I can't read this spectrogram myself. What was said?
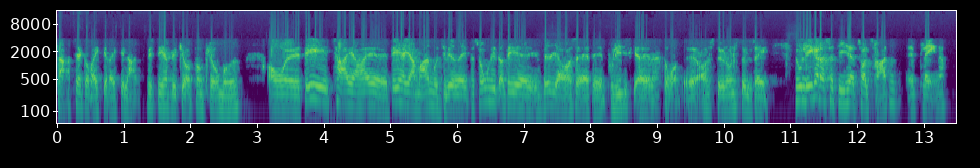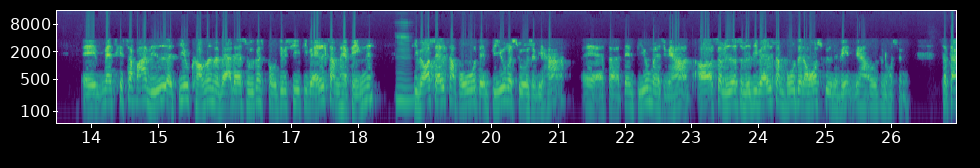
klar til at gå rigtig, rigtig langt, hvis det har blivet gjort på en klog måde. Og øh, det tager jeg, øh, det er jeg meget motiveret af personligt, og det øh, ved jeg også, at øh, politisk er stor øh, også støtte understøttelse af. Nu ligger der så de her 12-13 øh, planer. Øh, man skal så bare vide, at de er jo kommet med hver deres udgangspunkt. Det vil sige, at de vil alle sammen have pengene. Mm. De vil også alle sammen bruge den bioressource, vi har, øh, altså den biomasse, vi har, og så videre, og så videre. De vil alle sammen bruge den overskydende vind, vi har ude på Nordsøen. Så der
